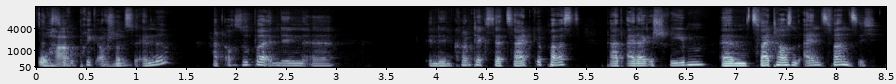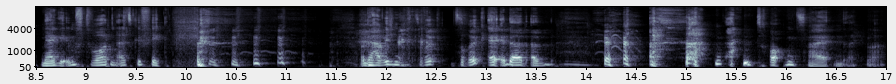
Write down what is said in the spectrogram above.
dann ist die. Rubrik auch schon Mhm. zu Ende, hat auch super in den, äh, in den Kontext der Zeit gepasst. Da hat einer geschrieben, ähm, 2021, mehr geimpft worden als gefickt. Und da habe ich mich zurück, zurückerinnert an, an, an Trockenzeiten, sag ich mal.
